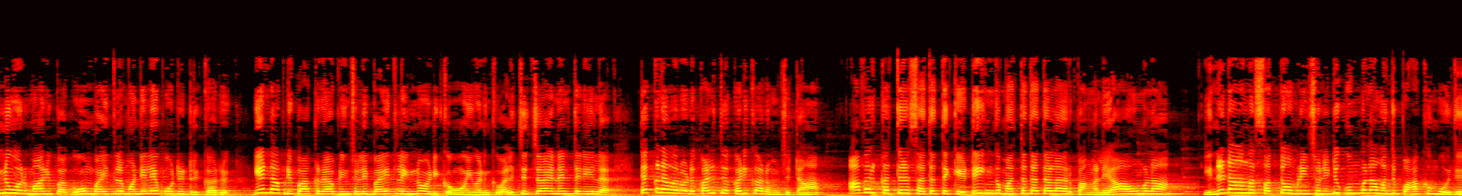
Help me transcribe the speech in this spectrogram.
இன்னும் ஒரு மாதிரி பார்க்கவும் பயத்தில் மண்டையிலே போட்டுட்டு இருக்காரு ஏன்டா அப்படி பார்க்குற? அப்படின்னு சொல்லி பயத்தில் இன்னும் அடிக்கவும் இவனுக்கு வலிச்சிச்சா என்னன்னு தெரியல. டக்குன்னு அவரோட கழுத்தை கடிக்க ஆரம்பிச்சிட்டான். அவர் கத்துற சத்தத்தை கேட்டு இங்கே மற்ற தத்தெல்லாம் இருப்பாங்க இல்லையா அவங்களாம். என்னடா அங்கே சத்தம் அப்படின்னு சொல்லிட்டு கும்பலாக வந்து பார்க்கும்போது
